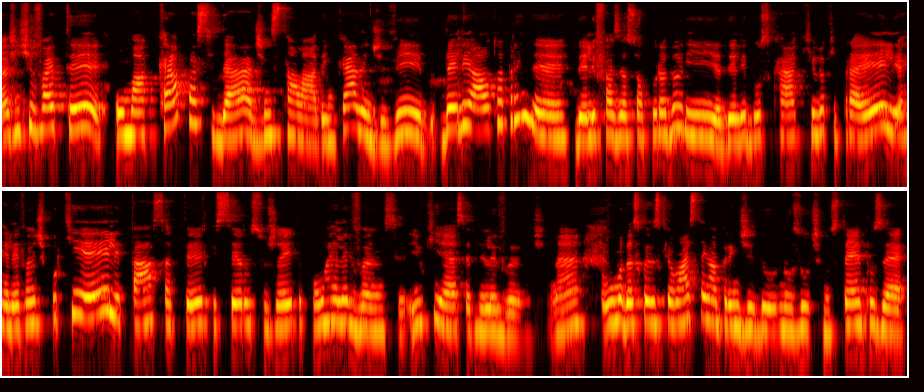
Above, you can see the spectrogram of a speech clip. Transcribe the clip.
A gente vai ter uma capacidade capacidade instalada em cada indivíduo dele autoaprender, dele fazer a sua curadoria, dele buscar aquilo que para ele é relevante, porque ele passa a ter que ser um sujeito com relevância. E o que é ser relevante, né? Uma das coisas que eu mais tenho aprendido nos últimos tempos é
